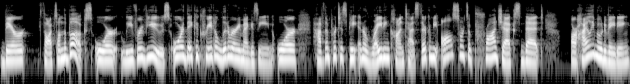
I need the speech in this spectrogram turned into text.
their thoughts on the books or leave reviews, or they could create a literary magazine or have them participate in a writing contest. There can be all sorts of projects that are highly motivating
